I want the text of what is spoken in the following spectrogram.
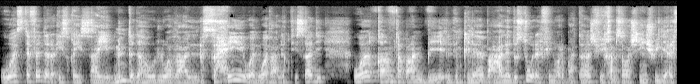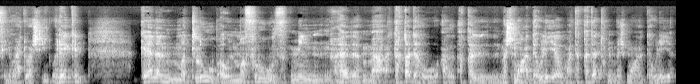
واستفاد الرئيس قيس سعيد من تدهور الوضع الصحي والوضع الاقتصادي وقام طبعا بالانقلاب على دستور 2014 في 25 جويلية 2021 ولكن كان المطلوب أو المفروض من هذا ما اعتقده على الأقل المجموعه الدوليه وما اعتقدته المجموعة الدولية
